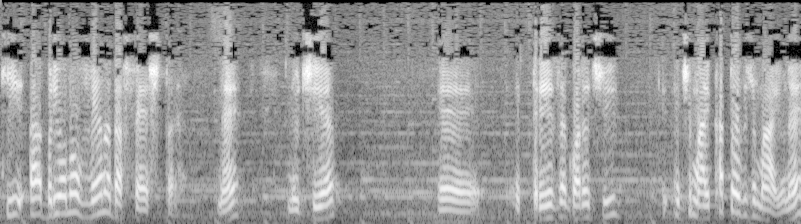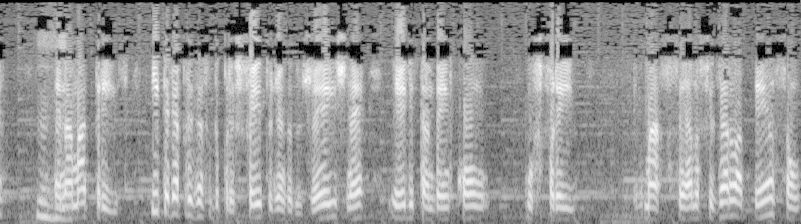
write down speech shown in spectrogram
que abriu a novena da festa, né? No dia é, 13 agora de, de maio, 14 de maio, né? Uhum. É na matriz. E teve a presença do prefeito Angra dos Reis, né? Ele também com o frei Marcelo fizeram a bênção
